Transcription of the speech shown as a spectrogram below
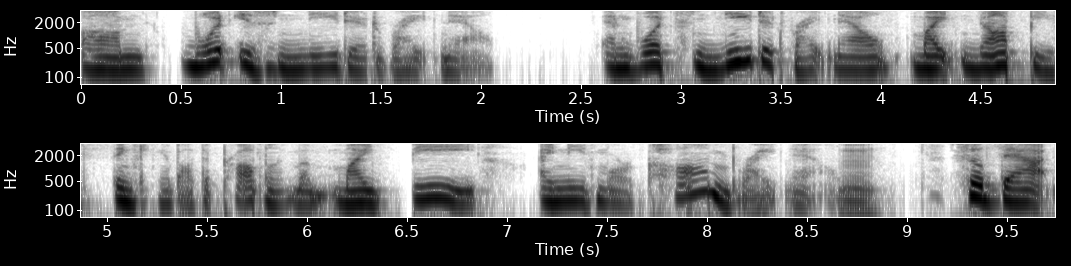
Um, what is needed right now? And what's needed right now might not be thinking about the problem. It might be, I need more calm right now so that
